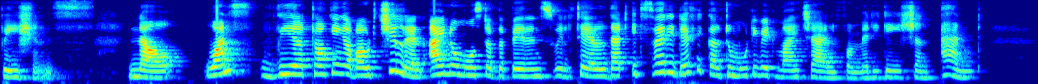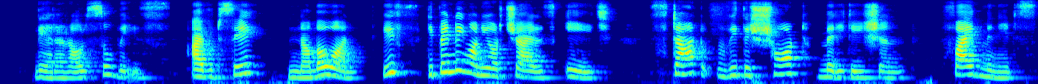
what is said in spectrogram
patience. Now, once we are talking about children, I know most of the parents will tell that it's very difficult to motivate my child for meditation, and there are also ways. I would say, number one, if depending on your child's age, start with a short meditation, five minutes,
